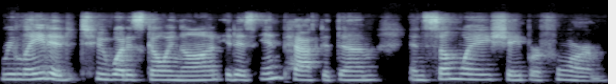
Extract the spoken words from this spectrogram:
related to what is going on, it has impacted them in some way, shape, or form.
